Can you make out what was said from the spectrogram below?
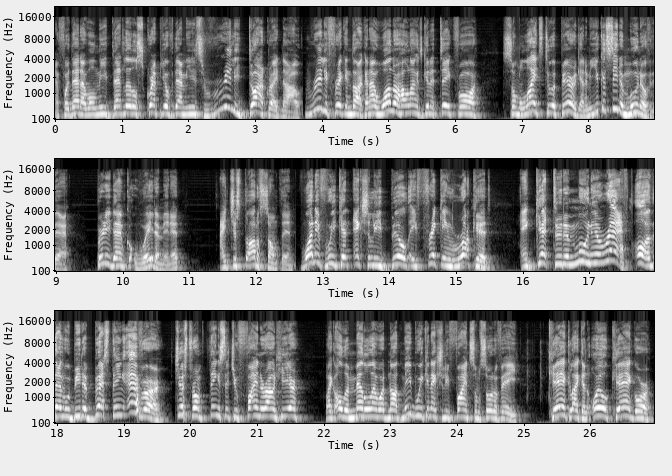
And for that I will need that little scrappy over there. I mean, it's really dark right now. Really freaking dark. And I wonder how long it's gonna take for some light to appear again. I mean, you can see the moon over there. Pretty damn cool. Wait a minute. I just thought of something. What if we can actually build a freaking rocket and get to the moon in a raft? Oh, that would be the best thing ever! Just from things that you find around here, like all the metal and whatnot, maybe we can actually find some sort of a keg, like an oil keg or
